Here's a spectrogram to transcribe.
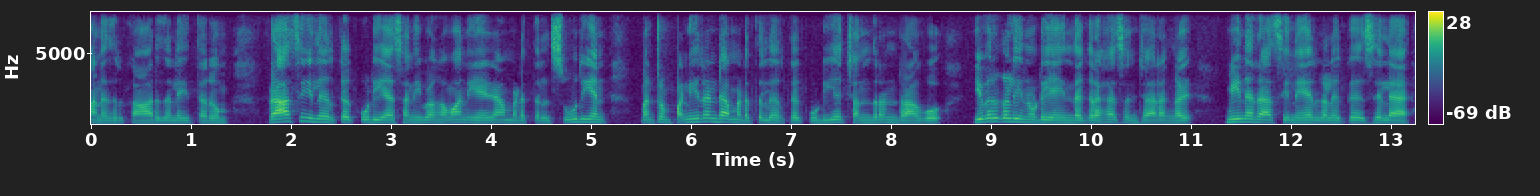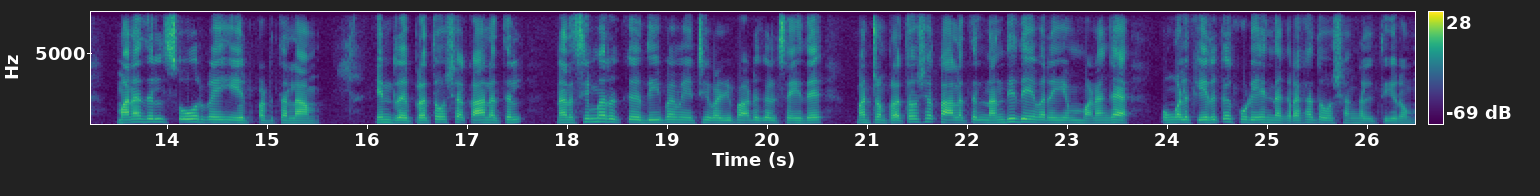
மனதிற்கு ஆறுதலை தரும். ராசியில் இருக்கக்கூடிய சனி பகவான் ஏழாம் இடத்தில் சூரியன் மற்றும் பன்னிரெண்டாம் இடத்தில் இருக்கக்கூடிய சந்திரன் ராகு. இவர்களினுடைய இந்த கிரக சஞ்சாரங்கள் மீனராசி நேர்களுக்கு சில மனதில் சோர்வை ஏற்படுத்தலாம். இன்று பிரதோஷ காலத்தில் நரசிம்மருக்கு தீபமேற்றி வழிபாடுகள் செய்து மற்றும் பிரதோஷ காலத்தில் நந்தி தேவரையும் வணங்க உங்களுக்கு இருக்கக்கூடிய இந்த கிரக தோஷங்கள் தீரும்.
